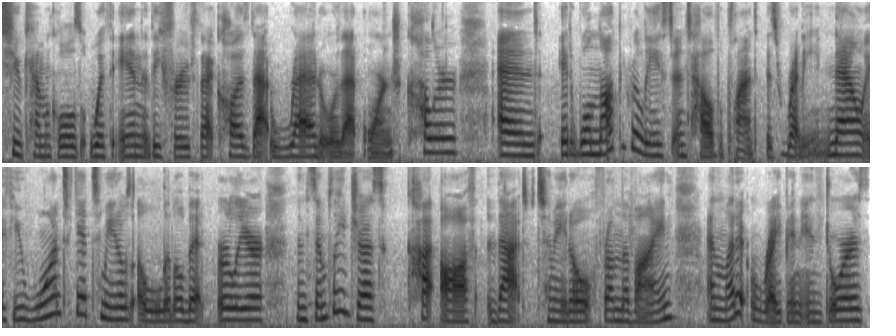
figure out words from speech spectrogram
two chemicals within the fruit that cause that red or that orange color and it will not be released until the plant is ready. Now if you want to get tomatoes a little bit earlier then simply just cut off that tomato from the vine and let it ripen indoors.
